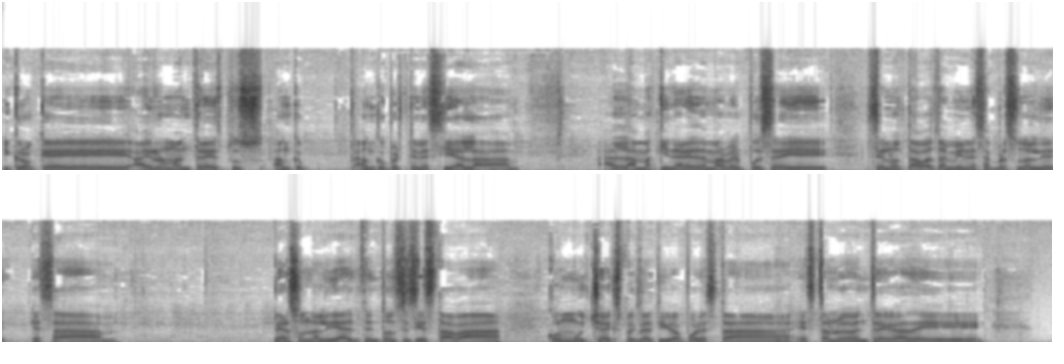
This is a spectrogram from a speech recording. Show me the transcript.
Y creo que Iron Man 3, pues, aunque, aunque pertenecía a la, a la maquinaria de Marvel, pues eh, se notaba también esa personalidad, esa personalidad. Entonces sí estaba con mucha expectativa por esta, esta nueva entrega de,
